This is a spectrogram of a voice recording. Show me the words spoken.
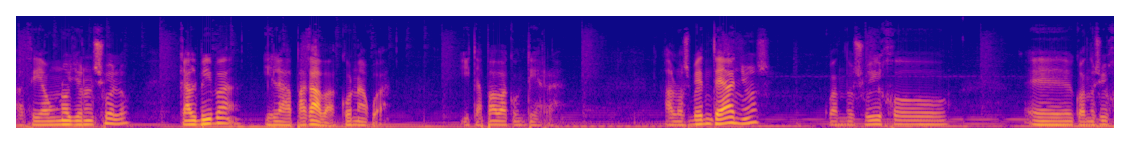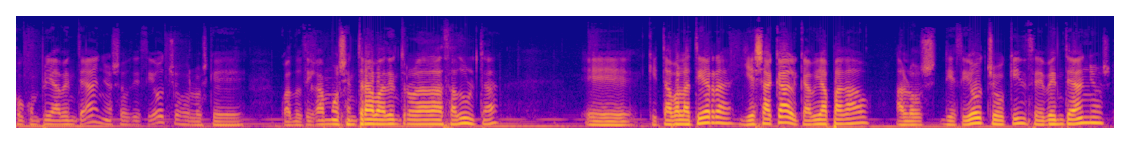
hacía un hoyo en el suelo, cal viva y la apagaba con agua y tapaba con tierra. A los 20 años, cuando su hijo eh, cuando su hijo cumplía 20 años o 18 o los que cuando digamos entraba dentro de la edad adulta eh, quitaba la tierra y esa cal que había pagado a los 18, 15, 20 años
